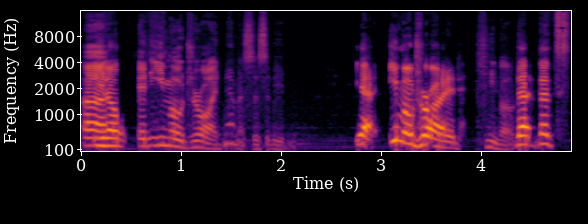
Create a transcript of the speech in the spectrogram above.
uh, you know, an emo droid, Nemesis of Eden. Yeah, emo droid. That that's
